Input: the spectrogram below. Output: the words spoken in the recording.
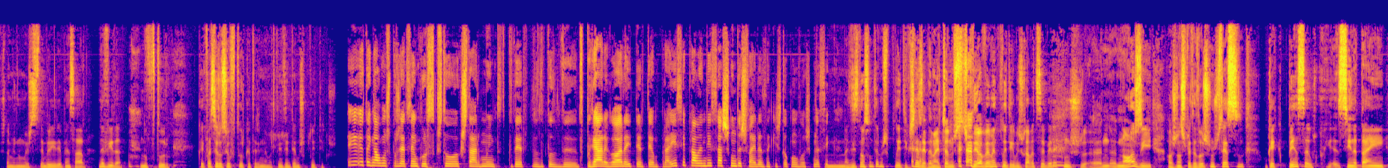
estamos no mês de setembro e iria pensar na vida, no futuro. O que é que vai ser o seu futuro, Catarina Martins, em termos políticos? Eu tenho alguns projetos em curso que estou a gostar muito de poder de, de, de pegar agora e ter tempo para isso. E, para além disso, às segundas-feiras aqui estou convosco na SIC. Mas isso não são termos políticos. Quer dizer, também estamos a discutir, obviamente, política, mas gostava de saber é que nos, eh, nós e aos nossos espectadores nos dissesse o que é que pensa, se ainda tem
